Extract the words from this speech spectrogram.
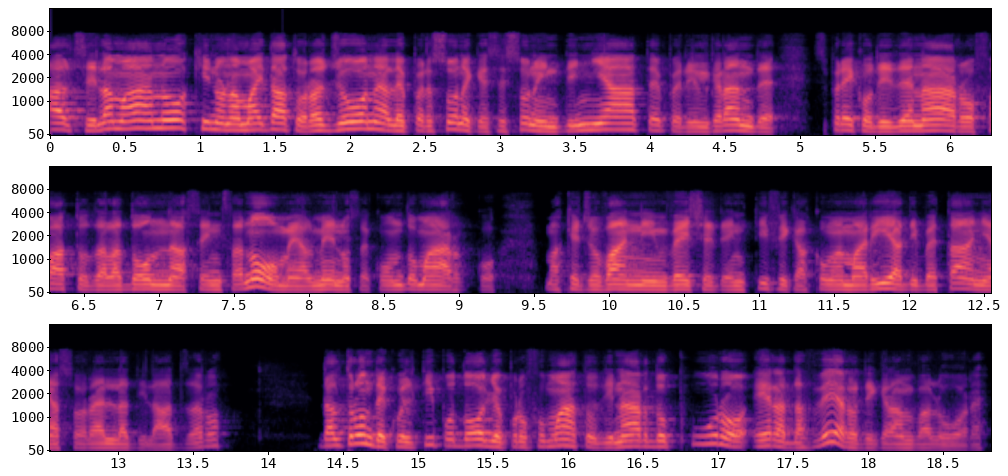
Alzi la mano chi non ha mai dato ragione alle persone che si sono indignate per il grande spreco di denaro fatto dalla donna senza nome, almeno secondo Marco, ma che Giovanni invece identifica come Maria di Betania, sorella di Lazzaro. D'altronde quel tipo d'olio profumato di nardo puro era davvero di gran valore.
